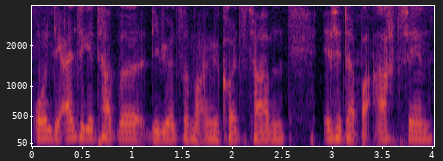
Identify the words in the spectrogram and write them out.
Und die einzige Etappe, die wir uns nochmal angekreuzt haben, ist Etappe 18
